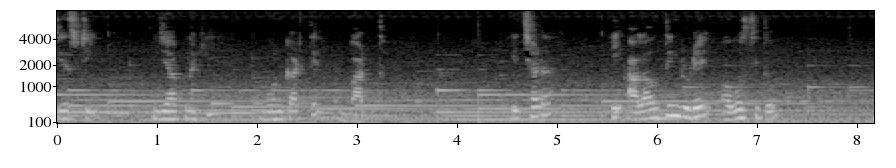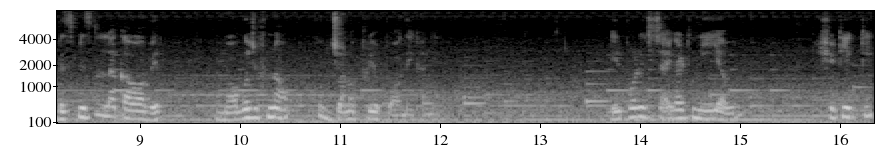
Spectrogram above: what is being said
টেস্টি যে আপনাকে মন কাটতে বাধ্য। এছাড়া এই আলাউদ্দিন রোডে অবস্থিত বিসমিসুল্লাহ কাবাবের মগজ ভুনাও খুব জনপ্রিয় পদ এখানে। এরপরে যে জায়গাটি নিয়ে যাব, সেটি একটি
